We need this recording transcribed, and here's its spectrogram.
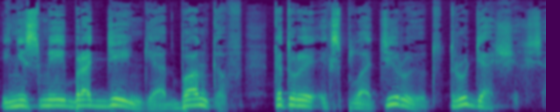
и не смей брать деньги от банков, которые эксплуатируют трудящихся.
